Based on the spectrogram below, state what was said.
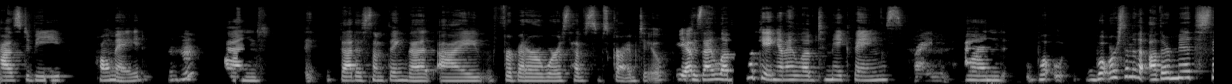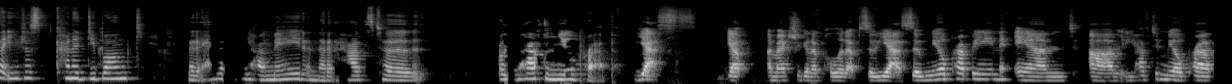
has to be homemade. Mm-hmm. And that is something that I, for better or worse, have subscribed to yep. because I love cooking and I love to make things. Right. And what what were some of the other myths that you just kind of debunked? That it has to be homemade and that it has to, or you have to meal prep. Yes. Yep. I'm actually going to pull it up. So yeah. So meal prepping and um, you have to meal prep.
